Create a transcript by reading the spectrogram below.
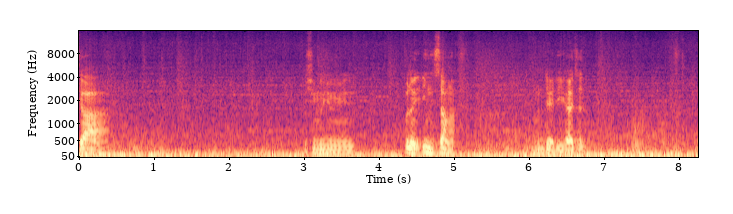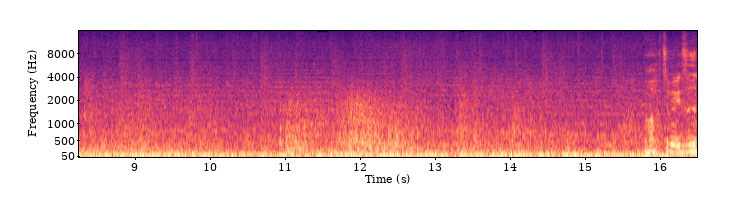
god！不行不行不行，不能硬上啊！我们得离开这里。哇，这边一只！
